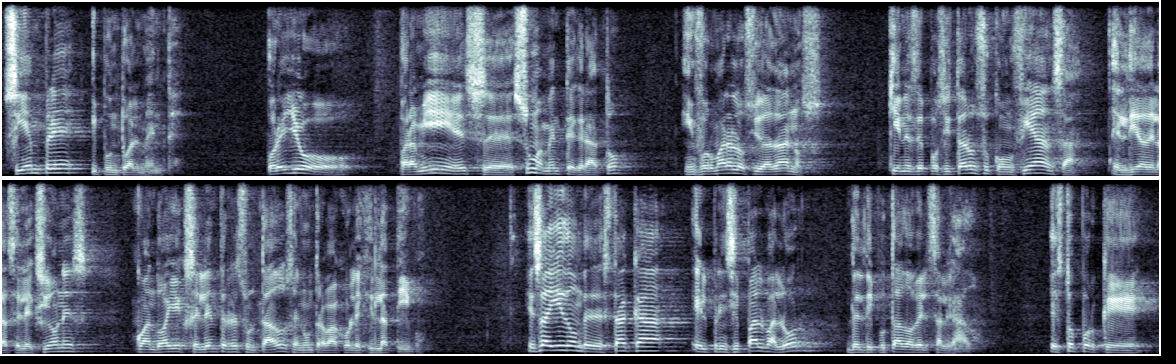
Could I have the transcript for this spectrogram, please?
siempre y puntualmente. Por ello, para mí es eh, sumamente grato informar a los ciudadanos, quienes depositaron su confianza el día de las elecciones, cuando hay excelentes resultados en un trabajo legislativo. Es ahí donde destaca el principal valor del diputado Abel Salgado. Esto porque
